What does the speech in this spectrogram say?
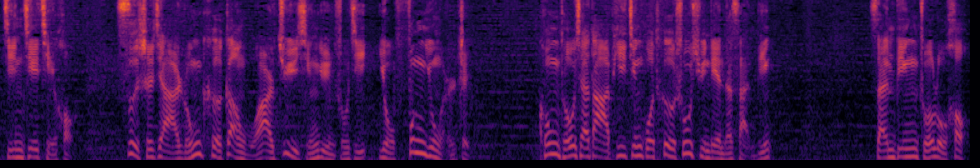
紧接其后。四十架容克杠五二巨型运输机又蜂拥而至，空投下大批经过特殊训练的伞兵。伞兵着陆后，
